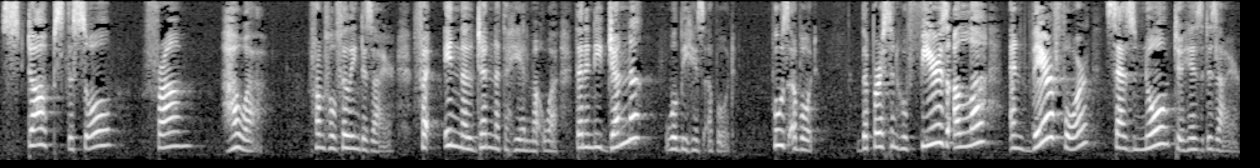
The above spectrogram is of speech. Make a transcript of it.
stops the soul from hawa, from fulfilling desire. فَإِنَّ الْجَنَّةَ هِيَ الْمَأْوَى Then indeed Jannah will be his abode. Whose abode? The person who fears Allah and therefore says no to his desire.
